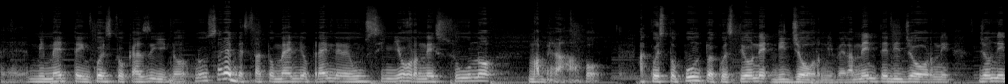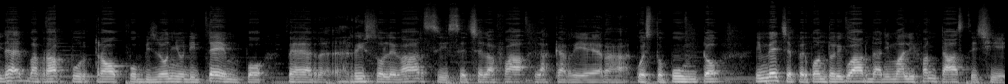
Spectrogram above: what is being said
eh, mi mette in questo casino. Non sarebbe stato meglio prendere un signor nessuno, ma bravo? A questo punto è questione di giorni, veramente di giorni. Johnny Depp avrà purtroppo bisogno di tempo per risollevarsi se ce la fa la carriera a questo punto. Invece per quanto riguarda Animali Fantastici,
